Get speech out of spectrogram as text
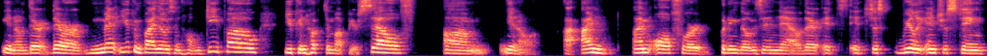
you know, there, there are many, you can buy those in Home Depot, you can hook them up yourself. Um, you know, I, I'm, I'm all for putting those in now. There, it's, it's just really interesting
